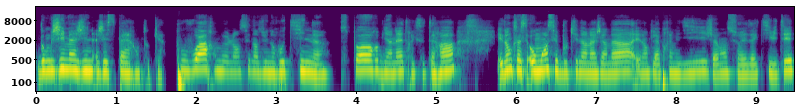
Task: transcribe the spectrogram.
Donc j'imagine, j'espère en tout cas, pouvoir me lancer dans une routine sport, bien-être, etc. Et donc ça, au moins c'est booké dans l'agenda. Et donc l'après-midi, j'avance sur les activités.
